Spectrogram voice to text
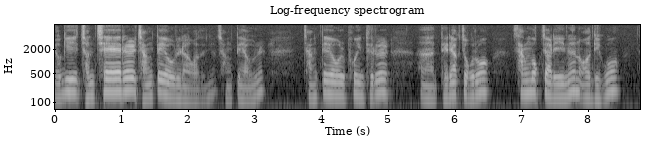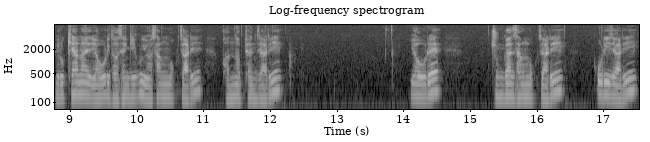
여기 전체를 장대여울이라고 하거든요. 장대여울 장대여울 포인트를 아, 대략적으로 상목 자리는 어디고 이렇게 하나 여울이 더 생기고 요 상목 자리 건너편 자리 여울의 중간 상목 자리 꼬리 자리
